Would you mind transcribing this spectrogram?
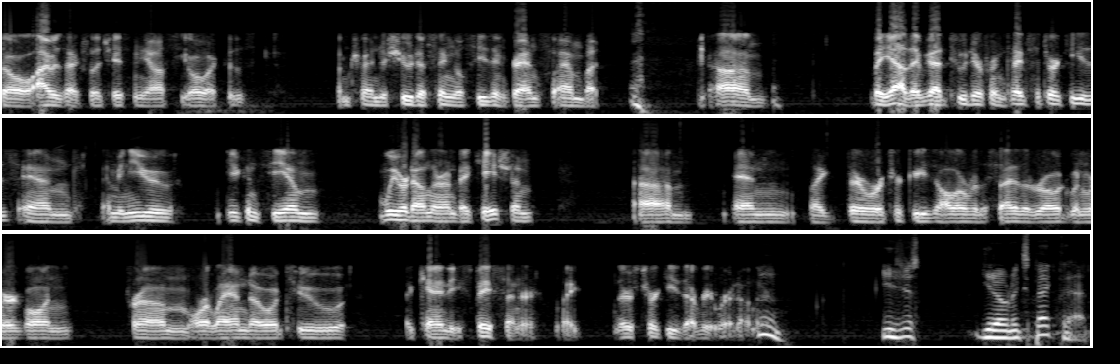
So I was actually chasing the Osceola because I'm trying to shoot a single season Grand Slam, but um, but yeah, they've got two different types of turkeys, and I mean you you can see them. We were down there on vacation, um, and like there were turkeys all over the side of the road when we were going from Orlando to the Kennedy Space Center. Like there's turkeys everywhere down there. You just you don't expect that.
